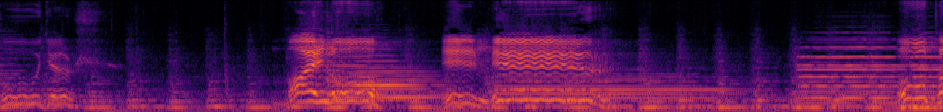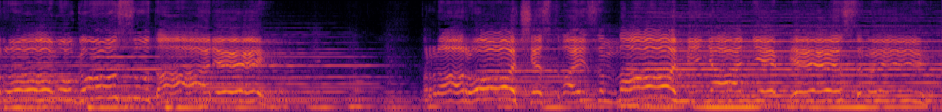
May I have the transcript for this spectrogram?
будешь Войну и мир праву государей. Пророчество из меня небесных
